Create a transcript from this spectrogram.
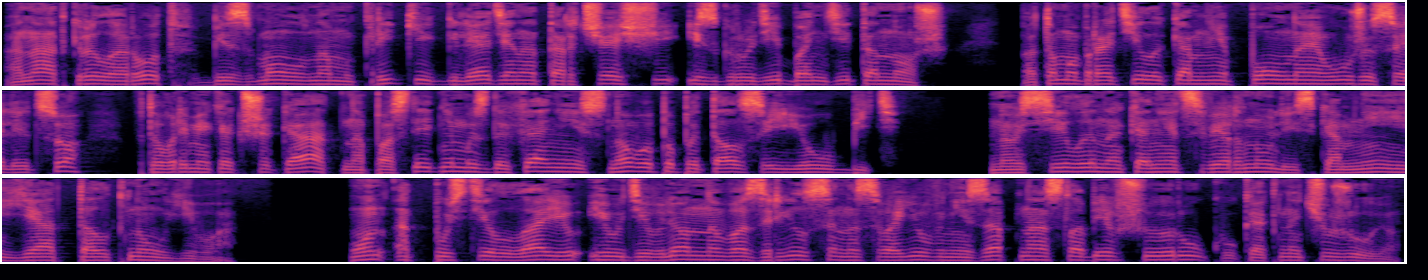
Она открыла рот в безмолвном крике, глядя на торчащий из груди бандита нож. Потом обратила ко мне полное ужаса лицо, в то время как Шикаат на последнем издыхании снова попытался ее убить. Но силы, наконец, вернулись ко мне, и я оттолкнул его. Он отпустил Лаю и удивленно возрился на свою внезапно ослабевшую руку, как на чужую.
